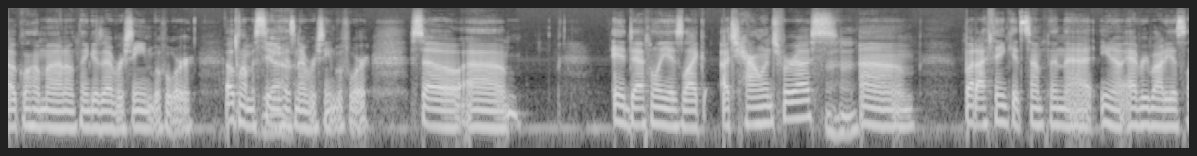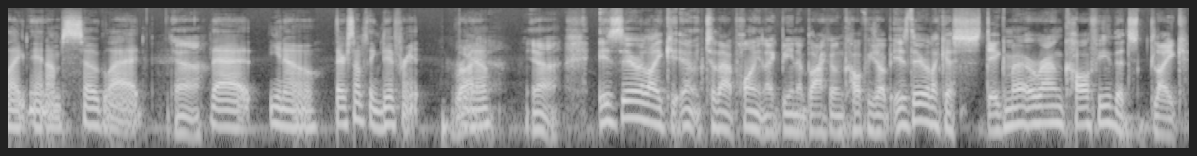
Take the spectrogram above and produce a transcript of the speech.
Oklahoma I don't think has ever seen before. Oklahoma City Yeah. has never seen before. So um, it definitely is like a challenge for us. Mm-hmm. Um, but I think it's something that you know everybody is like, man, I'm so glad Yeah. that you know there's something different. Right. You know? Yeah. Is there like uh, to that point, like being a black-owned coffee shop, is there like a stigma around coffee that's like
